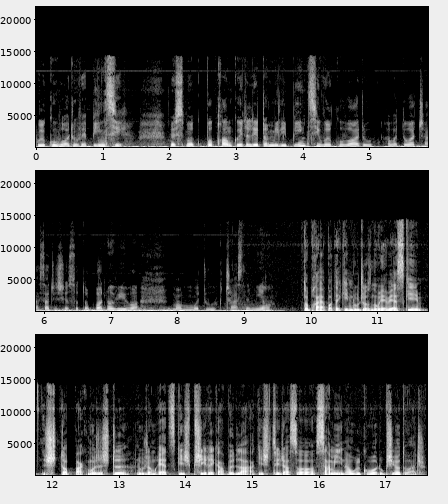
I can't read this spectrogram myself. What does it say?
hulku vodu v pinci. My jsme popram kujde hulku vodu, ale toho časa, když je se to podnoviło, máme tu čas. To praja po takim ludziom z Nowej Wieski, što pak możesz ty ludziom rec, kiż przy bydla, a kiż chcedza so sami na wulku wodu przygotować?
